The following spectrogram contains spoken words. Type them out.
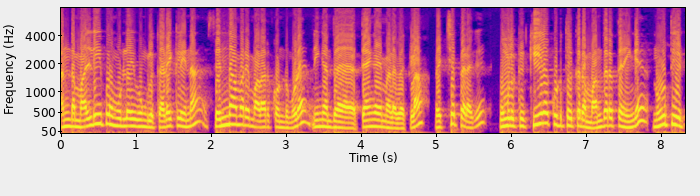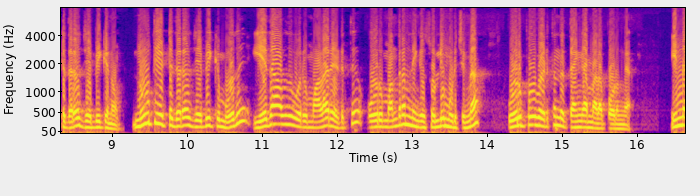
அந்த மல்லிகைப்பூ முல்லை உங்களுக்கு கிடைக்கலனா செந்தாமரை மலர் கொண்டு கூட நீங்க அந்த தேங்காய் மேல வைக்கலாம். வச்ச பிறகு உங்களுக்கு கீழே கொடுத்திருக்கிற மந்திரத்தை நீங்க நூத்தி எட்டு தடவை ஜெபிக்கணும். நூத்தி எட்டு தடவை ஜெபிக்கும் போது ஏதாவது ஒரு மலர் எடுத்து ஒரு மந்திரம் நீங்க சொல்லி முடிச்சீங்கன்னா ஒரு பூவை எடுத்து அந்த தேங்காய் மேல போடுங்க. இந்த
